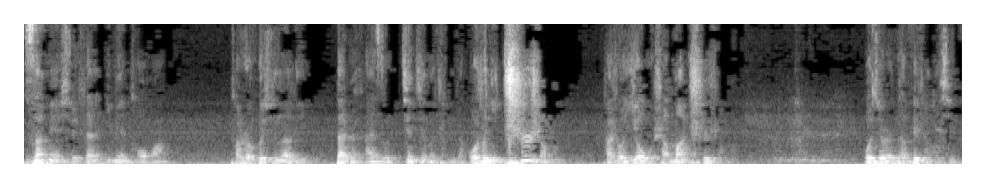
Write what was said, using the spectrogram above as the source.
三面雪山，一面桃花。他说会去那里带着孩子静静的成长。我说你吃什么？他说有什么吃什么。我觉得他非常的幸福。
